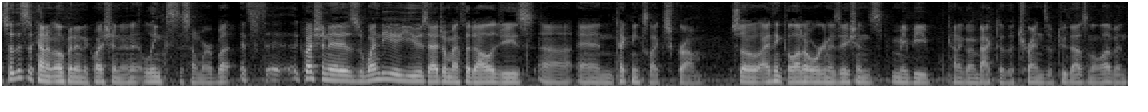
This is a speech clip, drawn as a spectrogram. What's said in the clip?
so this is kind of open-ended question, and it links to somewhere. But it's uh, the question is, when do you use agile methodologies uh, and techniques like Scrum? So I think a lot of organizations, maybe kind of going back to the trends of 2011,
